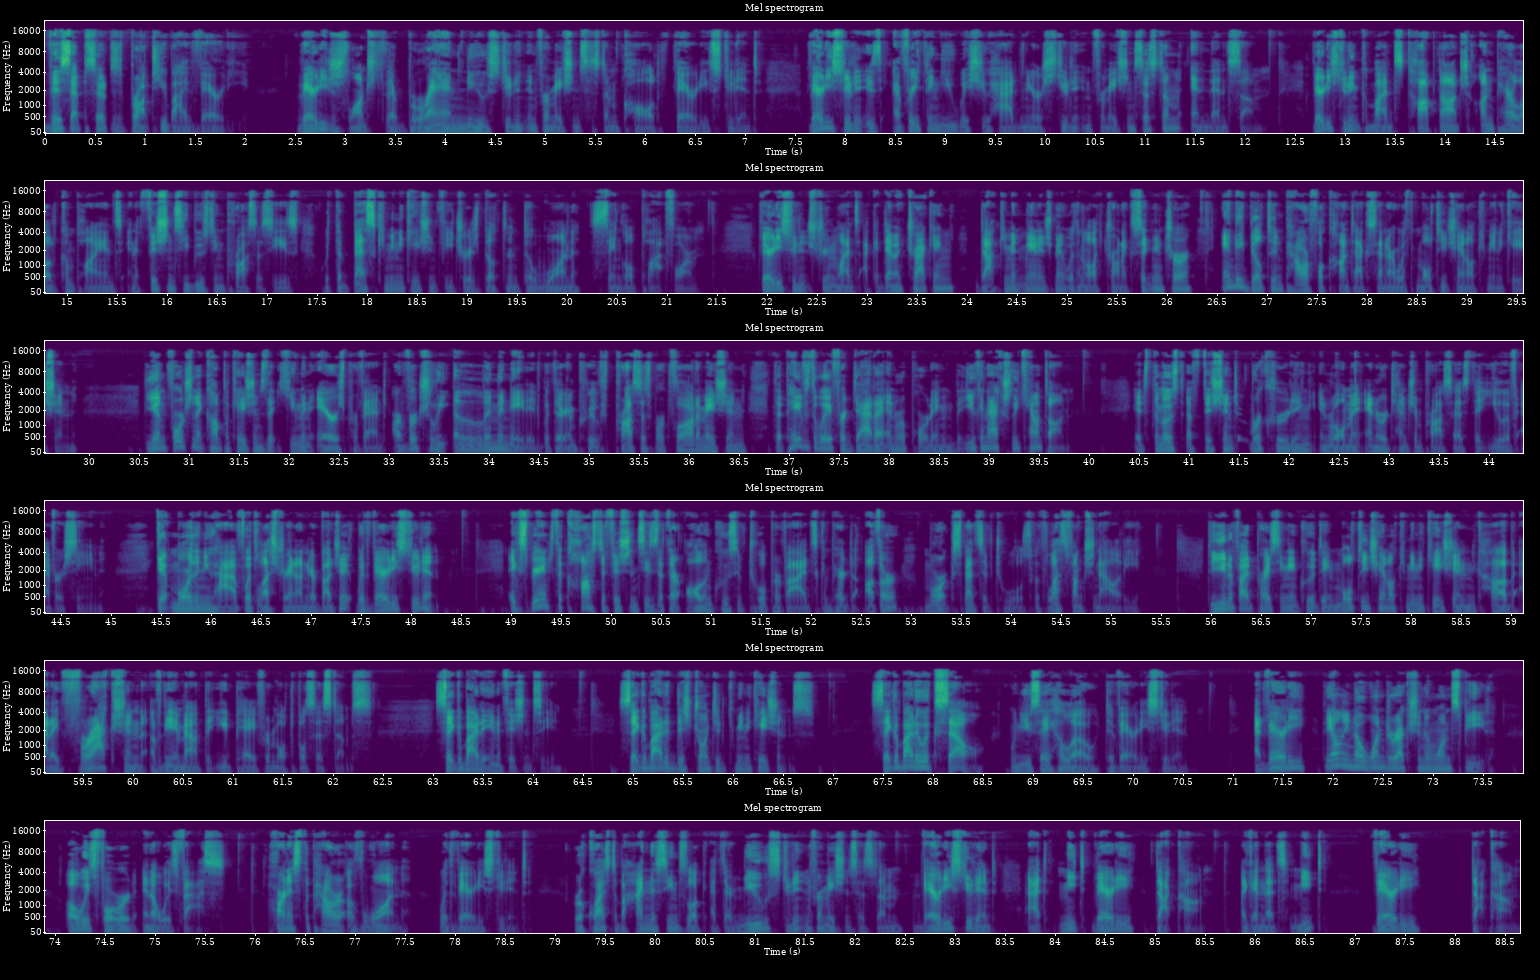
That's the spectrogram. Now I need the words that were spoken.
This episode is brought to you by Verity. Verity just launched their brand new student information system called Verity Student. Verity Student is everything you wish you had in your student information system and then some. Verity Student combines top notch, unparalleled compliance and efficiency boosting processes with the best communication features built into one single platform. Verity Student streamlines academic tracking, document management with an electronic signature, and a built in powerful contact center with multi channel communication. The unfortunate complications that human errors prevent are virtually eliminated with their improved process workflow automation that paves the way for data and reporting that you can actually count on. It's the most efficient recruiting, enrollment, and retention process that you have ever seen. Get more than you have with less strain on your budget with Verity Student. Experience the cost efficiencies that their all inclusive tool provides compared to other, more expensive tools with less functionality. The unified pricing includes a multi channel communication hub at a fraction of the amount that you'd pay for multiple systems. Say goodbye to inefficiency. Say goodbye to disjointed communications. Say goodbye to Excel when you say hello to Verity Student. At Verity, they only know one direction and one speed always forward and always fast. Harness the power of one with Verity Student. Request a behind the scenes look at their new student information system, Verity Student, at meetverity.com. Again, that's meetverity.com.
